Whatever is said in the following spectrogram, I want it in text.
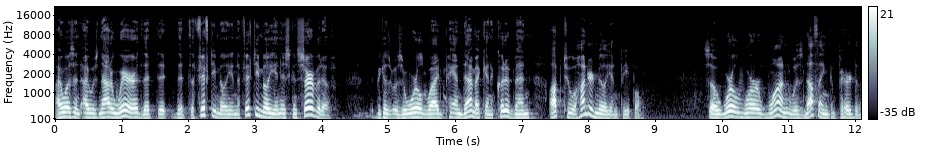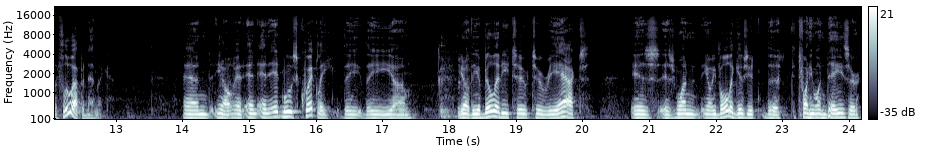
I, wasn't, I was not aware that, that, that the 50 million, the 50 million is conservative because it was a worldwide pandemic and it could have been up to 100 million people. So World War I was nothing compared to the flu epidemic. And, you know, and, and, and it moves quickly. The, the, um, you know, the ability to, to react is, is one, you know, Ebola gives you the 21 days or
